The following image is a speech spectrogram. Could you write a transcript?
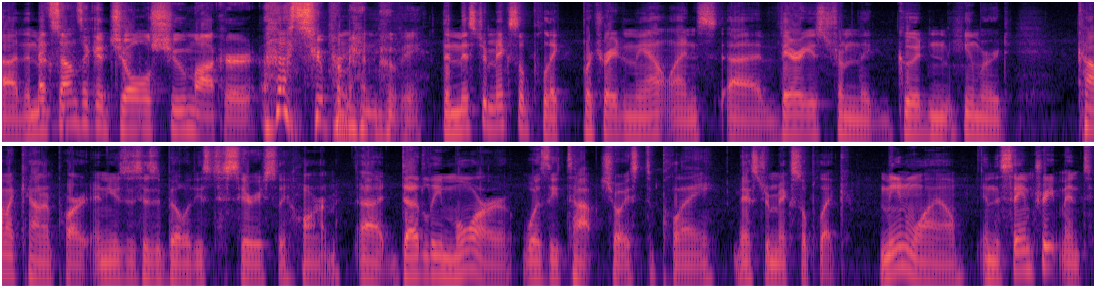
Uh, the That sounds like a Joel Schumacher Superman movie. the Mr. Mxyzptlk portrayed in the outlines uh, varies from the good and humored comic counterpart and uses his abilities to seriously harm. Uh, Dudley Moore was the top choice to play Mr. Mxyzptlk. Meanwhile, in the same treatment,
